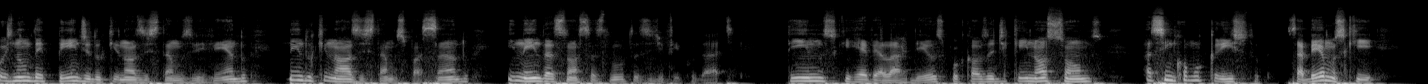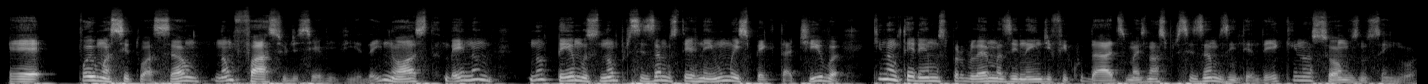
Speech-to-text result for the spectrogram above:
pois não depende do que nós estamos vivendo, nem do que nós estamos passando e nem das nossas lutas e dificuldades. Temos que revelar Deus por causa de quem nós somos, assim como Cristo. Sabemos que é, foi uma situação não fácil de ser vivida e nós também não, não temos, não precisamos ter nenhuma expectativa que não teremos problemas e nem dificuldades, mas nós precisamos entender quem nós somos no Senhor,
